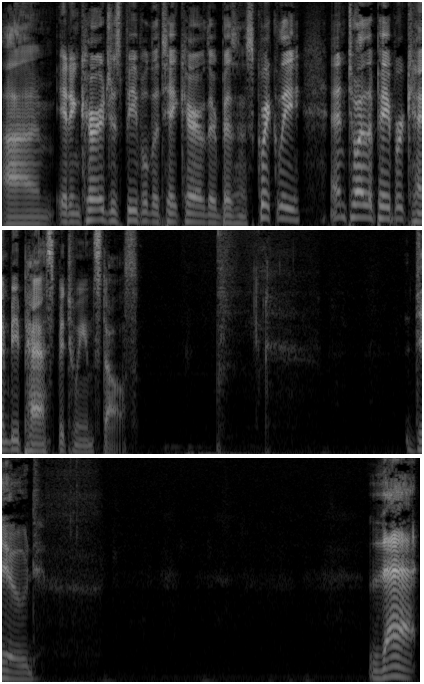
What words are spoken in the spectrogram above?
Um, it encourages people to take care of their business quickly, and toilet paper can be passed between stalls. dude. That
